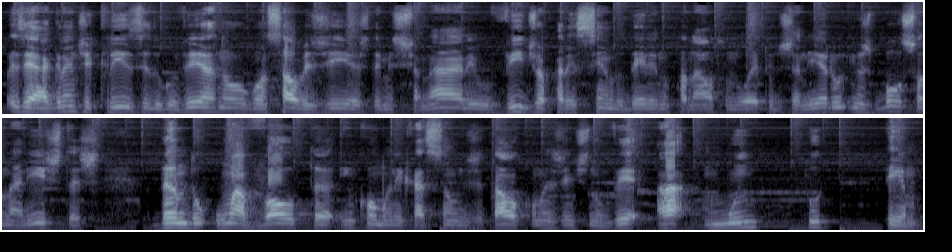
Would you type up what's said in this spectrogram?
Pois é, a grande crise do governo, o Gonçalves Dias demissionário, o vídeo aparecendo dele no Planalto no 8 de janeiro e os bolsonaristas dando uma volta em comunicação digital como a gente não vê há muito tempo.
